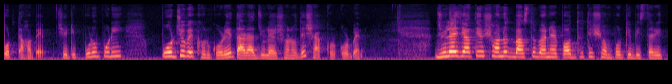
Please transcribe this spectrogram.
করতে হবে। সেটি পুরোপুরি পর্যবেক্ষণ করে তারা জুলাই সনদে স্বাক্ষর করবেন। জুলাই জাতীয় সনদ বাস্তবায়নের পদ্ধতি সম্পর্কে বিস্তারিত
